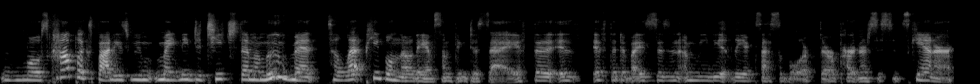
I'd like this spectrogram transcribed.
most complex bodies, we might need to teach them a movement to let people know they have something to say if the if, if the device isn't immediately accessible or if they're a partner assisted scanner.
